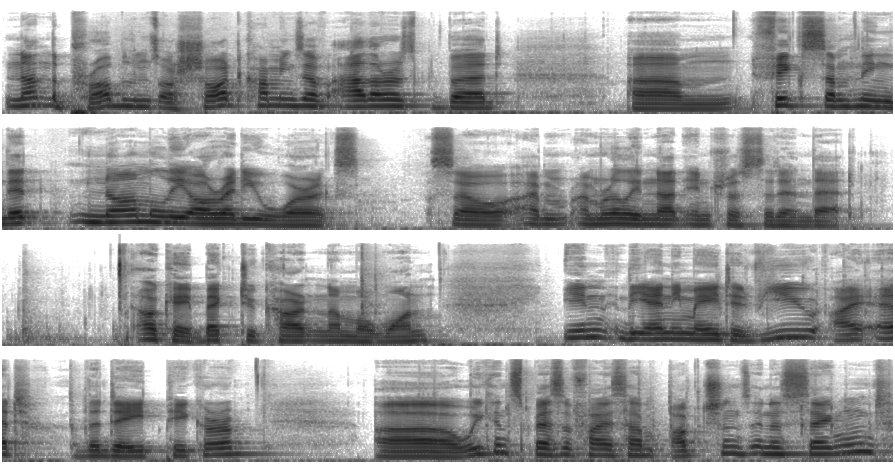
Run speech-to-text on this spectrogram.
not the problems or shortcomings of others, but um, fix something that normally already works. So I'm, I'm really not interested in that. Okay, back to card number one. In the animated view, I add the date picker. Uh, we can specify some options in a second,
